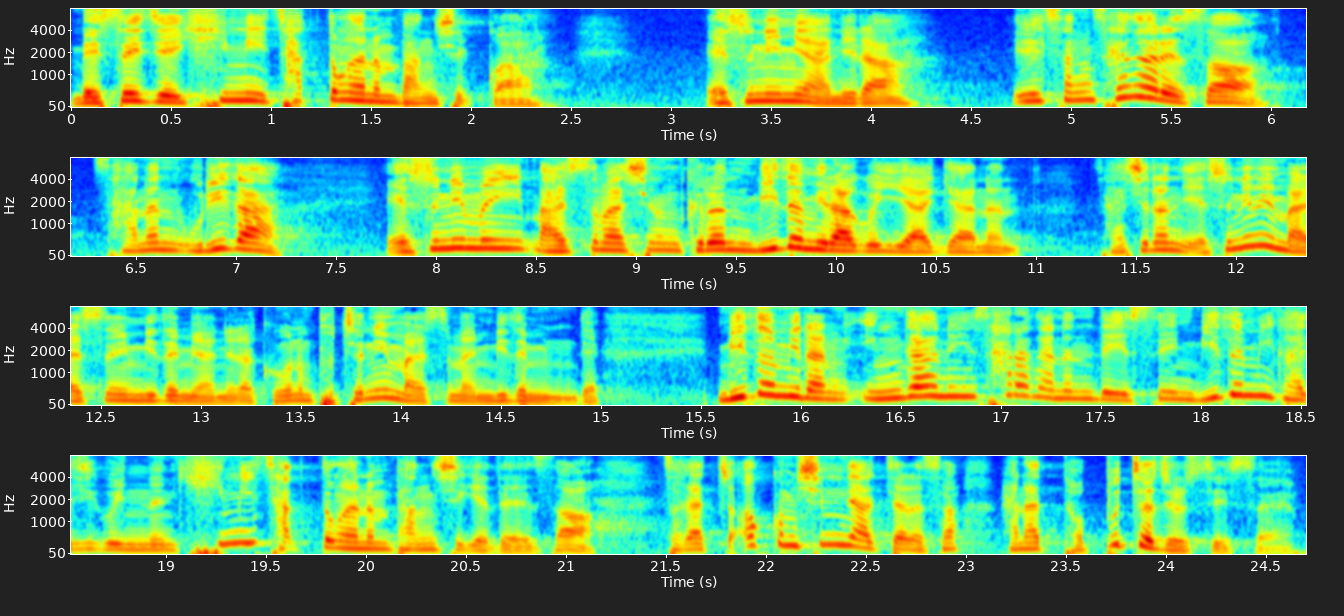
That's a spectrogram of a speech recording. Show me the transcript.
메시지의 힘이 작동하는 방식과 예수님이 아니라 일상생활에서 사는 우리가 예수님이 말씀하시는 그런 믿음이라고 이야기하는 사실은 예수님이 말씀이 믿음이 아니라 그거는 부처님이 말씀한 믿음인데 믿음이라는 인간이 살아가는 데 있어의 믿음이 가지고 있는 힘이 작동하는 방식에 대해서 제가 조금 심리학자라서 하나 덧붙여 줄 수 있어요.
